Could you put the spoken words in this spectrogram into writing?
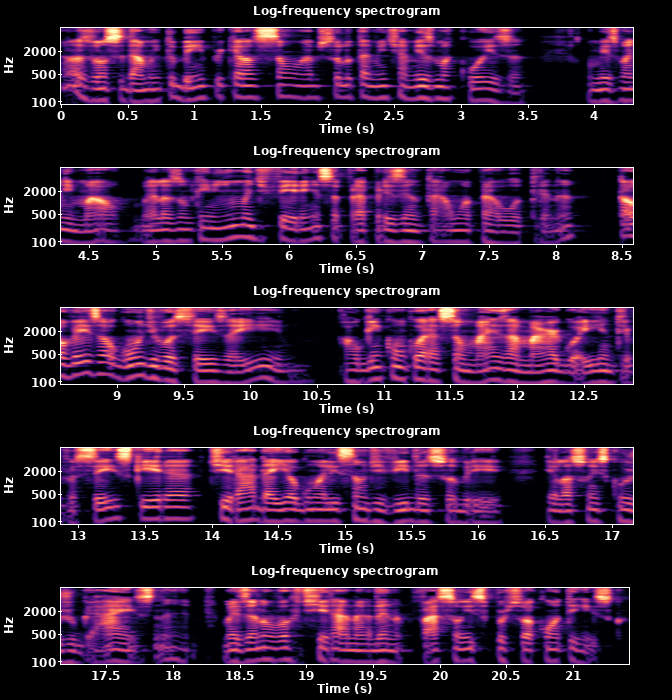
elas vão se dar muito bem porque elas são absolutamente a mesma coisa, o mesmo animal, elas não têm nenhuma diferença para apresentar uma para outra, né? Talvez algum de vocês aí, alguém com o coração mais amargo aí entre vocês, queira tirar daí alguma lição de vida sobre relações conjugais, né? Mas eu não vou tirar nada não. Façam isso por sua conta e risco.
